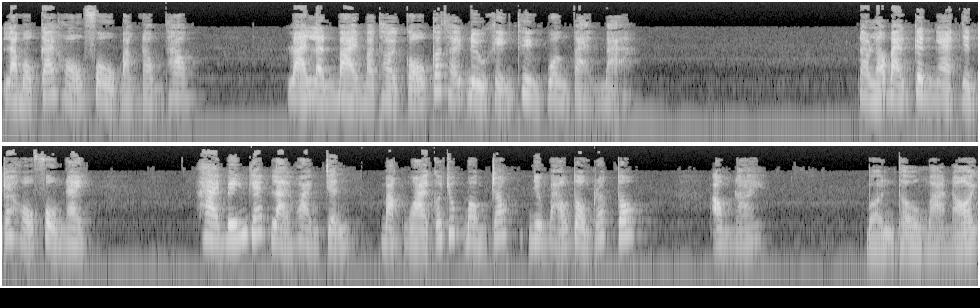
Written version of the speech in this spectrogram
là một cái hổ phù bằng đồng thau. Loại lệnh bài mà thời cổ có thể điều khiển thiên quân vạn mã. Đào lão bản kinh ngạc nhìn cái hổ phù này. Hai miếng ghép lại hoàn chỉnh mặt ngoài có chút bong tróc nhưng bảo tồn rất tốt. Ông nói bình thường mà nói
